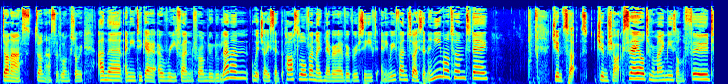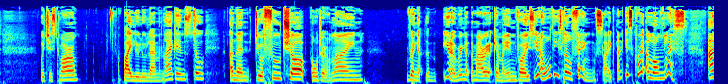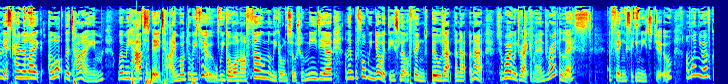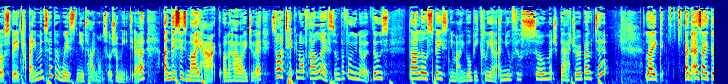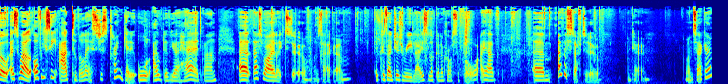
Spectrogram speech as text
don't ask, don't ask, it's a long story. And then I need to get a refund from Lululemon, which I sent the parcel over and I've never ever received any refund. So I sent an email to them today. Gym, Gymshark sale to remind me is on the third, which is tomorrow. Buy Lululemon leggings. So, and then do a food shop, order online ring up the you know ring up the marriott get my invoice you know all these little things like and it's quite a long list and it's kind of like a lot of the time when we have spare time what do we do we go on our phone and we go on social media and then before we know it these little things build up and up and up so i would recommend write a list of things that you need to do. And when you have got spare time, instead of wasting your time on social media, and this is my hack on how I do it, start ticking off that list. And before you know it, those that little space in your mind will be clear and you'll feel so much better about it. Like, and as I go as well, obviously add to the list. Just try and get it all out of your head, man. Uh, that's what I like to do. One second. Because I just realised looking across the floor, I have um, other stuff to do. Okay. One second.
